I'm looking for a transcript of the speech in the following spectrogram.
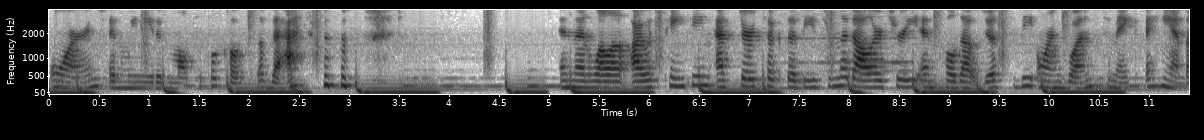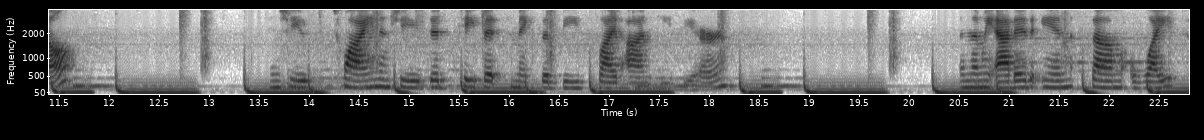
orange, and we needed multiple coats of that. And then while I was painting, Esther took the beads from the Dollar Tree and pulled out just the orange ones to make a handle. And she used twine and she did tape it to make the bead slide on easier. And then we added in some white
